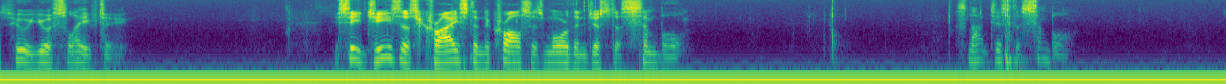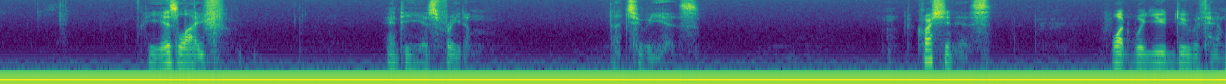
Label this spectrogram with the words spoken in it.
is who are you a slave to? You see, Jesus Christ and the cross is more than just a symbol. It's not just a symbol. He is life and He is freedom. That's who He is. The question is, what will you do with Him?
